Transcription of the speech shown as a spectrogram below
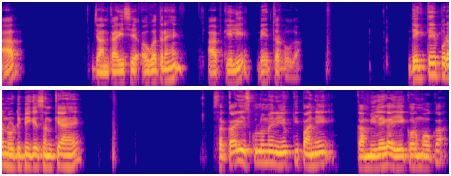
आप जानकारी से अवगत रहें, आपके लिए बेहतर होगा। देखते हैं पूरा नोटिफिकेशन क्या है। सरकारी स्कूलों में नियुक्ति पाने का मिलेगा एक और मौका।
